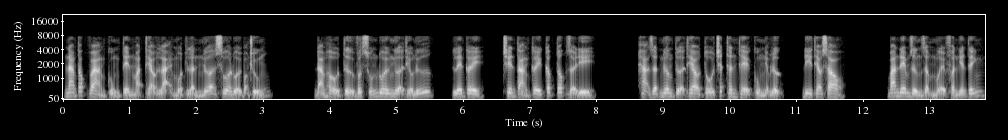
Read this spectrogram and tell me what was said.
nam tóc vàng cùng tên mặt thẹo lại một lần nữa xua đuổi bọn chúng. Đám hầu tử vứt xuống đuôi ngựa thiếu nữ, lên cây, trên tảng cây cấp tốc rời đi. Hạ giật nương tựa theo tố chất thân thể cùng nhiệm lực, đi theo sau. Ban đêm rừng rậm mười phần yên tĩnh,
